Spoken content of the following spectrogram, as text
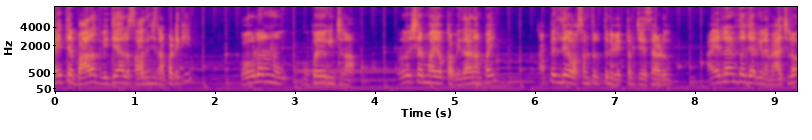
అయితే భారత్ విజయాలు సాధించినప్పటికీ బౌలర్లను ఉపయోగించిన రోహిత్ శర్మ యొక్క విధానంపై కపిల్ దేవ్ అసంతృప్తిని వ్యక్తం చేశాడు. ఐర్లాండ్తో జరిగిన మ్యాచ్లో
